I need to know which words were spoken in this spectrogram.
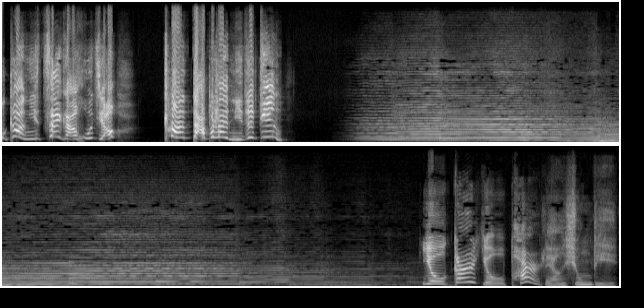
我告诉你，再敢胡搅，看打不烂你的腚！有根儿有派两兄弟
